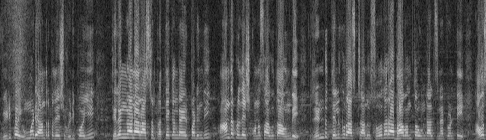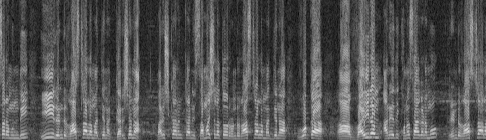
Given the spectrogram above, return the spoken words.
విడిపోయి ఉమ్మడి ఆంధ్రప్రదేశ్ విడిపోయి తెలంగాణ రాష్ట్రం ప్రత్యేకంగా ఏర్పడింది ఆంధ్రప్రదేశ్ కొనసాగుతూ ఉంది. రెండు తెలుగు రాష్ట్రాలు సోదరాభావంతో ఉండాల్సినటువంటి అవసరం ఉంది. ఈ రెండు రాష్ట్రాల మధ్యన ఘర్షణ పరిష్కారం కాని సమస్యలతో రెండు రాష్ట్రాల మధ్యన ఒక వైరం అనేది కొనసాగడము రెండు రాష్ట్రాల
